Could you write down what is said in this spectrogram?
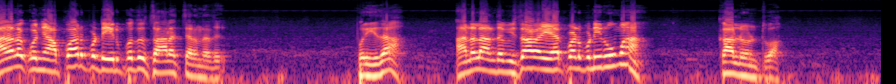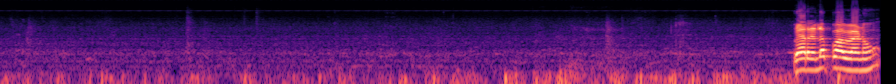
அதனால் கொஞ்சம் அப்பாற்பட்டு இருப்பது சால சிறந்தது. புரியுதா? அதனால் அந்த விசாவை ஏற்பாடு பண்ணிடுவோமா? கால் வந்துட்டு வா. வேறு என்னப்பா வேணும்?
